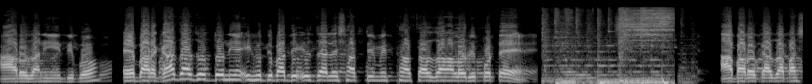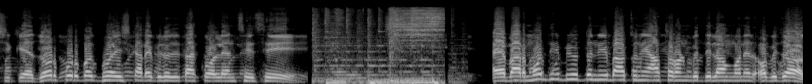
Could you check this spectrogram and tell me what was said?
আরও জানিয়ে দিব। এবার গাজা যুদ্ধ নিয়ে ইহুদিবাদী ইসরায়েলের সাতটি মিথ্যাচার জানালো রিপোর্টে। আবারও গাজাবাসীকে জোরপূর্বক বহিষ্কারের বিরোধিতা করলেন সিসি। এবার মোদির বিরুদ্ধে নির্বাচনী আচরণবিধি লঙ্ঘনের অভিযোগ।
